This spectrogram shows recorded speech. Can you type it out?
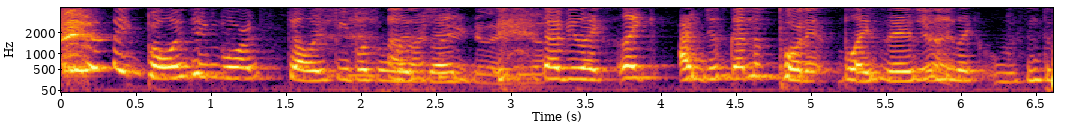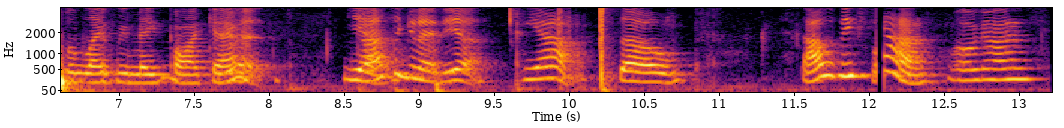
like bulletin boards telling people to a listen. good idea. I'd be like, like I'm just gonna put it places Do and be like, listen to the Life We Make podcast. it. Yeah, That's a good idea. yeah. So that would be fun. Yeah, Well, guys,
